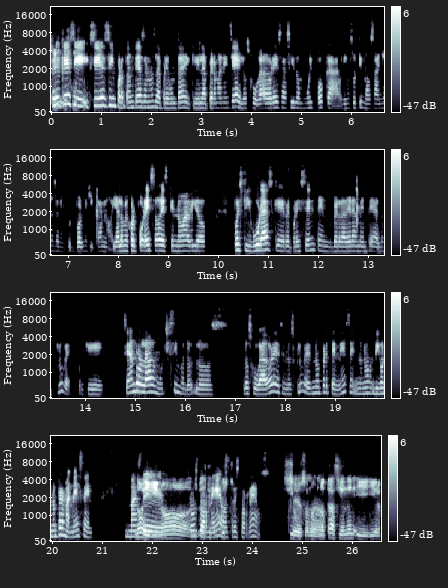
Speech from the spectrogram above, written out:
Creo que sí, sí es importante hacernos la pregunta de que la permanencia de los jugadores ha sido muy poca en los últimos años en el fútbol mexicano. Y a lo mejor por eso es que no ha habido pues figuras que representen verdaderamente a los clubes, porque se han rolado muchísimo los, los, los jugadores en los clubes, no pertenecen, no, no digo, no permanecen más de dos torneos, tres torneos. Sí, no, trascienden y, el,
